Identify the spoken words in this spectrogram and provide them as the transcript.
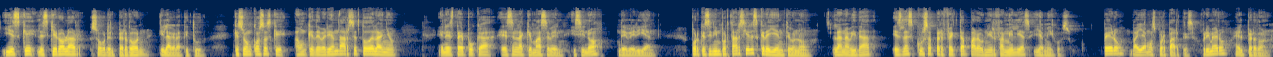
y es que les quiero hablar sobre el perdón y la gratitud, que son cosas que, aunque deberían darse todo el año, en esta época es en la que más se ven, y si no, deberían. Porque sin importar si eres creyente o no, la Navidad es la excusa perfecta para unir familias y amigos. Pero vayamos por partes. Primero, el perdón.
